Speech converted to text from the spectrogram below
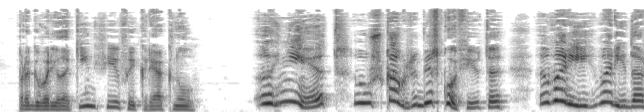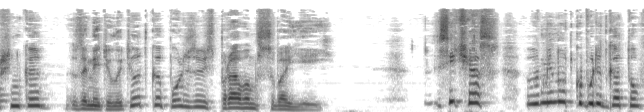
— проговорил Акинфеев и крякнул. — Нет, уж как же без кофе-то? Вари, вари, Дашенька, — заметила тетка, пользуясь правом своей. — Сейчас, в минутку будет готов.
